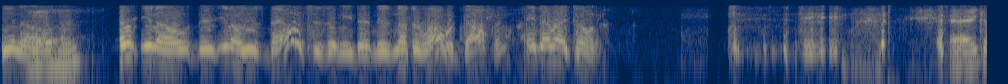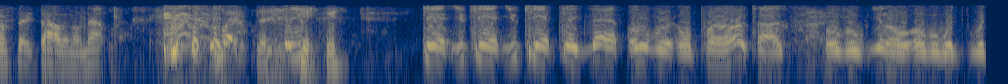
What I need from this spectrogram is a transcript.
You know, Mhm. you know, there, you know, there's balances that need that. There's nothing wrong with golfing, ain't that right, Tony? Yeah, you gonna stay silent on that one. but you can't you can't you can't take that over or prioritize over you know over what what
